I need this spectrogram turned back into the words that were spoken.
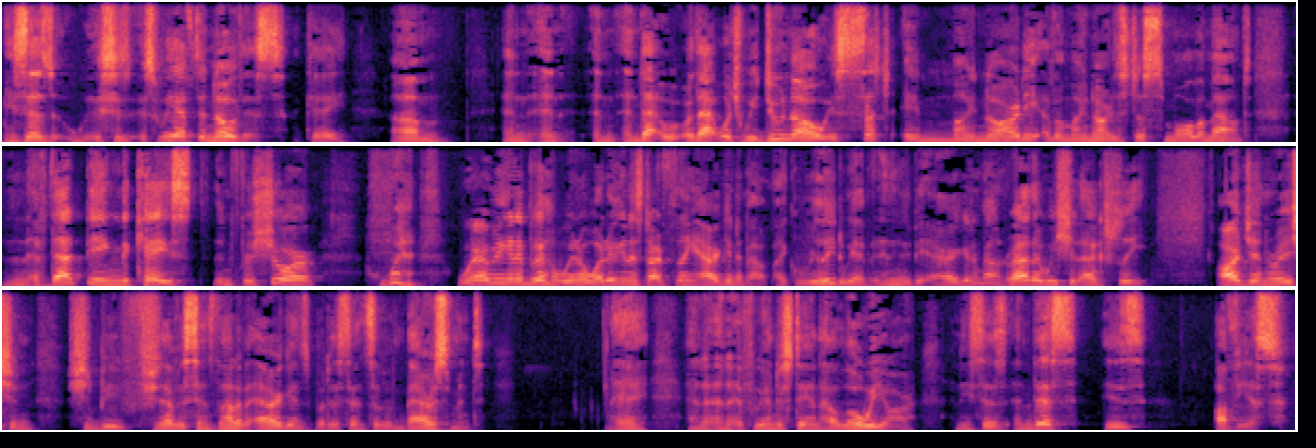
he says, he says we have to know this. Okay. Um, and, and, and, and that, or that which we do know is such a minority of a minority. It's just a small amount. And if that being the case, then for sure, where, where are we going to be? You know, what are we going to start feeling arrogant about? Like, really, do we have anything to be arrogant about? Rather, we should actually, our generation should be should have a sense not of arrogance, but a sense of embarrassment. Okay? And, and if we understand how low we are, and he says, and this is obvious.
